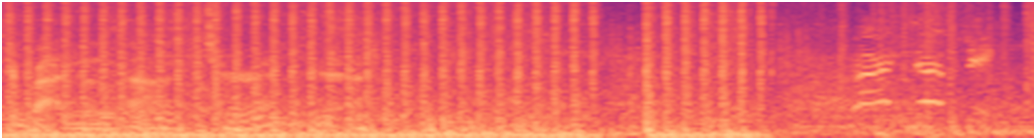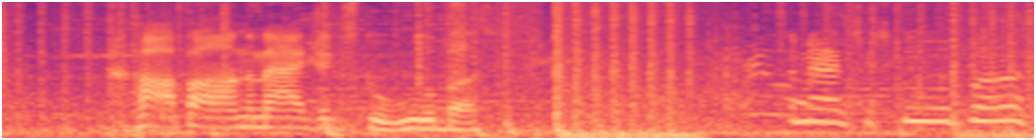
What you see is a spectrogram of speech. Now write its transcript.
Can probably move, huh? Turret. Yeah. Hop on the magic school bus. The magic school bus.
